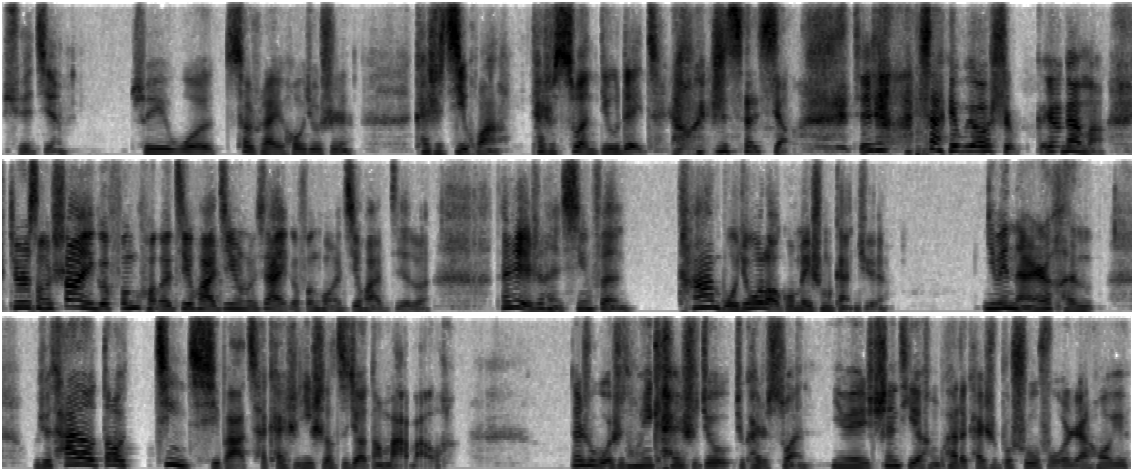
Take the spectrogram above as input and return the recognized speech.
血检。所以我测出来以后就是开始计划，开始算 due date，然后一直在想接下来下一步要是要干嘛，就是从上一个疯狂的计划进入了下一个疯狂的计划阶段。但是也是很兴奋。他，我觉得我老公没什么感觉。因为男人很，我觉得他要到近期吧才开始意识到自己要当爸爸了，但是我是从一开始就就开始算，因为身体也很快的开始不舒服，然后也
